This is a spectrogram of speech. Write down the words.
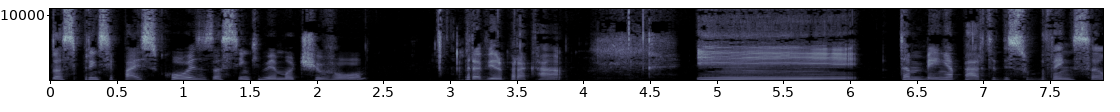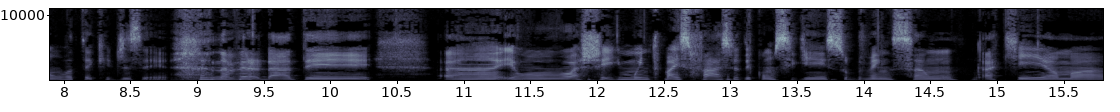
das principais coisas assim que me motivou para vir para cá. E também a parte de subvenção, vou ter que dizer. Na verdade, uh, eu achei muito mais fácil de conseguir subvenção aqui, é uma,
